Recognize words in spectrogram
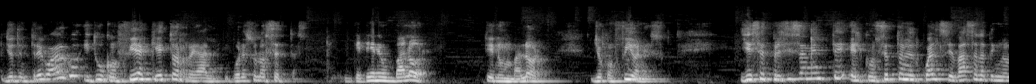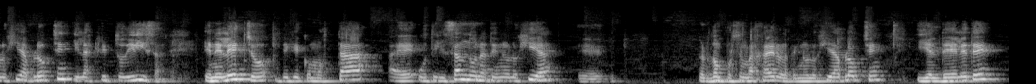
Yo te entrego algo y tú confías que esto es real y por eso lo aceptas. Que tiene un valor. Tiene un valor. Yo confío en eso. Y ese es precisamente el concepto en el cual se basa la tecnología blockchain y las criptodivisas, en el hecho de que como está eh, utilizando una tecnología, eh, perdón por ser más la tecnología blockchain y el DLT,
